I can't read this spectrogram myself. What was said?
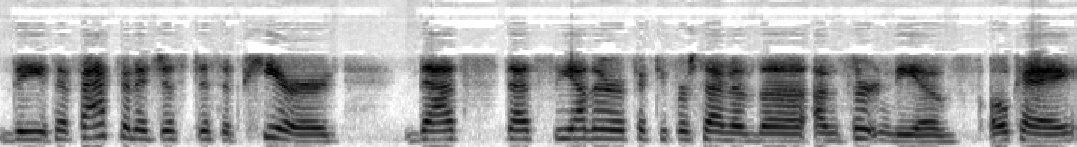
the the fact that it just disappeared, that's that's the other fifty percent of the uncertainty of okay,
